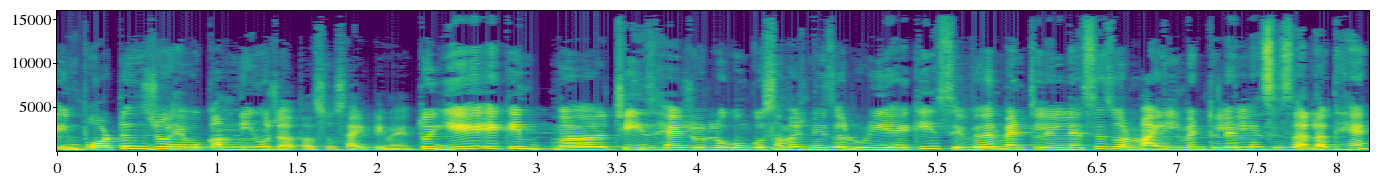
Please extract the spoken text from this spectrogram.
इम्पोर्टेंस जो है वो कम नहीं हो जाता सोसाइटी में। तो ये एक चीज़ है जो लोगों को समझनी ज़रूरी है कि सिवियर मेंटल इलनेसेस और माइल्ड मेंटल इलनेसेस अलग हैं।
